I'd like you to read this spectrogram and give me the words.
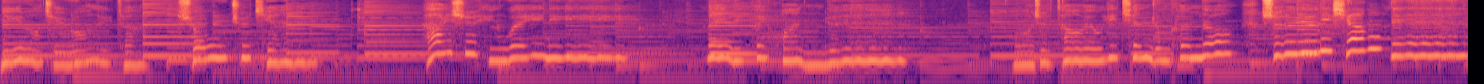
你若即若离的手指间，爱是因为你美丽被还原。我知道有一千种可能是与你相恋，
